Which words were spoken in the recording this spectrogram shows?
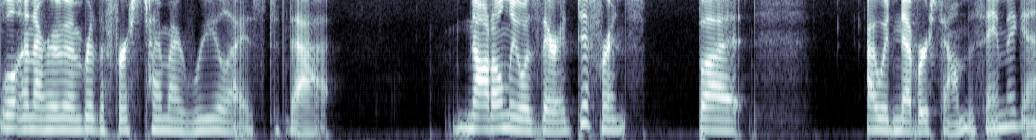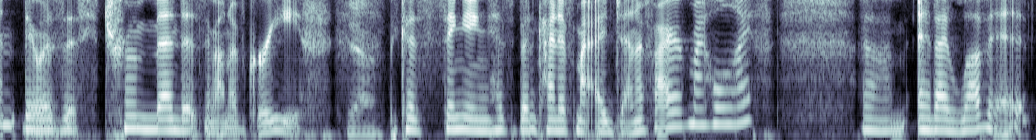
Well, and I remember the first time I realized that not only was there a difference, but I would never sound the same again. There was this tremendous amount of grief. Yeah. Because singing has been kind of my identifier my whole life. Um, and I love it.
